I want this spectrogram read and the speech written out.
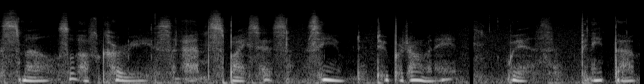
The smells of curries and spices seemed to predominate, with, beneath them,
